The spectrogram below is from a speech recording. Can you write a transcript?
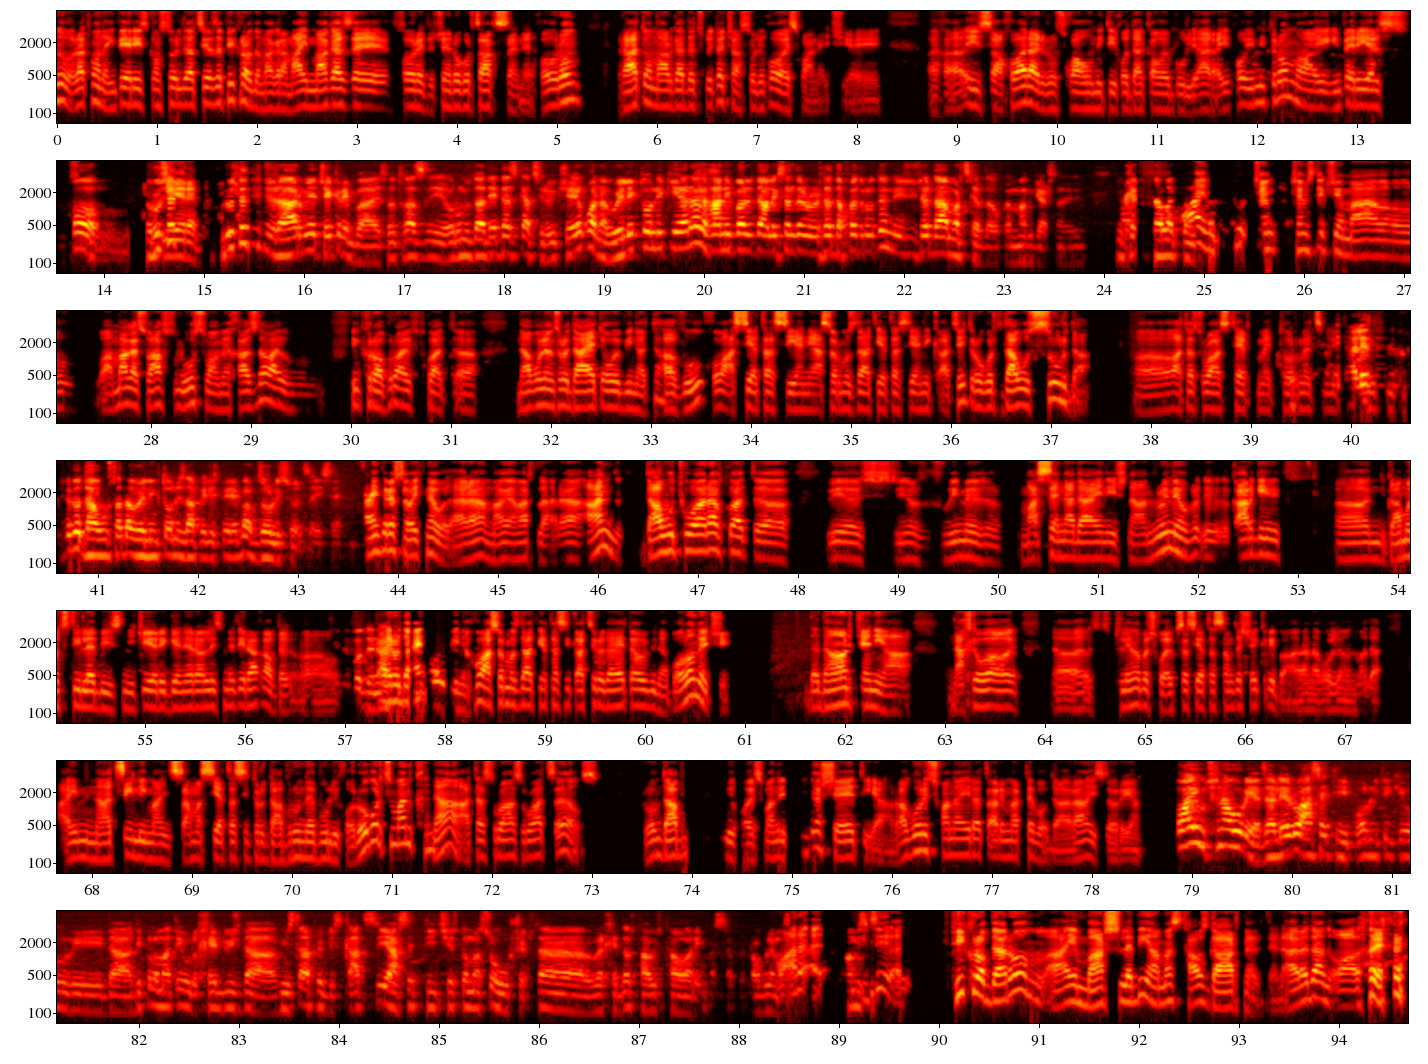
ნუ რა თქმა უნდა იმპერიის კონსოლიდაციაზე ფიქრობდა, მაგრამ აი მაგაზე სწორედ ჩვენ როგორც ახსენე, ხო რომ რატომ არ გადაწყვიტა ჩასულიყო ესპანეთში? აი ახლა ის ხო არ არის რომ სხვა ომით იყო დაკავებული, არა, იყო იმით რომ აი იმპერიას ხო რუსეთი რუსეთი რა არმია ჩეკრება ეს 450000 კაცი რო იქ შეეყვანა ველინგტონი კი არა ჰანიბალი და ალექსანდრე ერთად დახვედროდნენ ისე დაამარცხებდა უკვე დალაკო აი ჩემ ჩემ სტიქში მაგას უსვამ ეხას და აი ფიქრობ რომ აი თქვა ნაპოლეონს რო დაეტოვებინა დავუ ხო 100000-იანი 150000-იანი კაცით როგორც დავუ სურდა 1811-12 წლი. ძალიან დაუსა და ველინგტონის დაპირისპირება ბრძოლის ველზე ისე. საინტერესო იქნებოდა რა, მართლა რა. ან დაუთუ არა, ვთქვათ, you know, ვინმე მასენა დაენიშნა, ან ვინმე კარგი გამოცდილების ნიჭიერი გენერალის მეტი რა ყავდა. აი რო დაეტოვებინა, ხო 150000 კაცი რო დაეტოვებინა პოლონეთში და დაარჩენია ნახევა ფლენობაში ხო 600000-მდე შეკრიბა რა ნაპოლეონმა და აი იმ ნაწილი მაინც 300000-ით რო დაბრუნებულიყო როგორც მან ქნა 1808 წელს რომ დაბრუნებულიყო ესპანეთში და შეეტია. როგორი სხვანაირად წარიმართებოდა რა ისტორია? აი უცნაურია ძალიან რომ ასეთი პოლიტიკური და დიპლომატიური ხედვის და მისწრაფების კაცი ასეთ დიდ შეცდომას რო უშვებს და ვერ ხედავს თავის თავარი იმას პრობლემას. არა იცი ფიქრობდა რომ აი მარშლები ამას თავს გაარტმევდნენ. არა და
